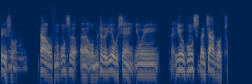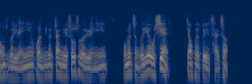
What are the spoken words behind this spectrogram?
可以说。嗯那我们公司呃，我们这个业务线因为呃因为公司的架构重组的原因，或者一个战略收缩的原因，我们整个业务线将会被裁撤。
